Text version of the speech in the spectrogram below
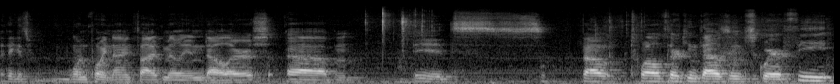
I think it's one point nine five million dollars. Um, It's about twelve, thirteen thousand square feet,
